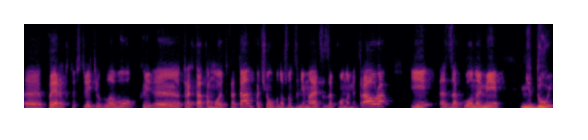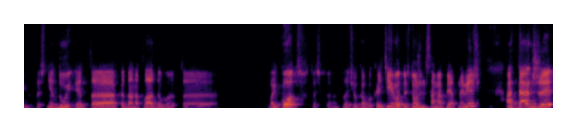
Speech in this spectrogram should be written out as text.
э, перк, то есть третью главу э, трактата Моет Катан. Почему? Потому что он занимается законами траура и э, законами недуй. То есть недуй – это когда накладывают э, бойкот, то есть когда человек как бы кайтирует, то есть тоже не самая приятная вещь, а также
